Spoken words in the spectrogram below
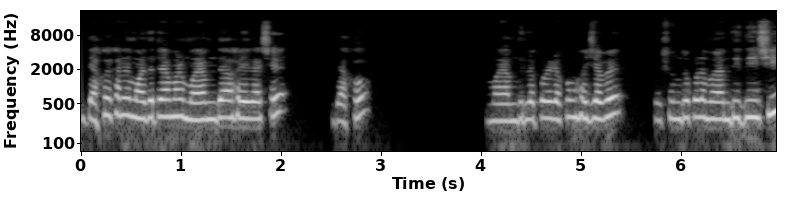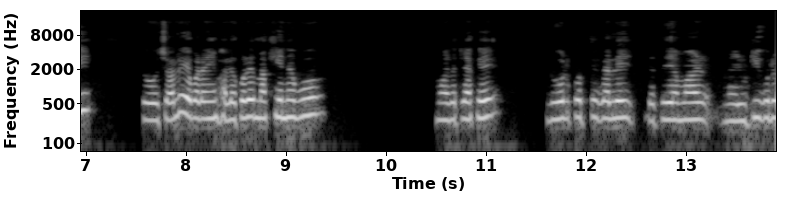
দেখো এখানে ময়দাটা আমার ময়াম দেওয়া হয়ে গেছে। দেখো, ময়াম দিলে পরে এরকম হয়ে যাবে। তো সুন্দর করে ময়াম দিয়ে দিয়েছি। তো চলো, এবার আমি ভালো করে মাখিয়ে নেব। ময়দাটাকে রোল করতে গেলে যাতে আমার মানে রুটিগুলো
